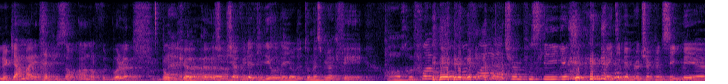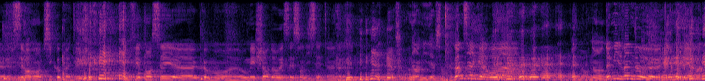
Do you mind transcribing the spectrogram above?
le karma est très puissant hein, dans le football. Donc, Bah, euh, j'ai- J'ai revu la vidéo d'ailleurs de Thomas Müller qui fait Au revoir, au revoir la Champions League. Enfin, il dit même le Champions League, mais euh, c'est vraiment un psychopathe. Il me fait penser euh, comment, euh, au méchant d'OSS 117. hein. On est en 1955, à Romain. Ouais, bah, on est en 2022, Herr Müller.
